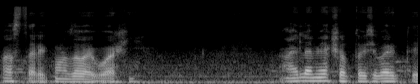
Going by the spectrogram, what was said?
পাঁচ তারিখ মনে যাবাইবো আর কি। আইলে আমি এক সপ্তাহ হয়েছে বাড়িতে।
